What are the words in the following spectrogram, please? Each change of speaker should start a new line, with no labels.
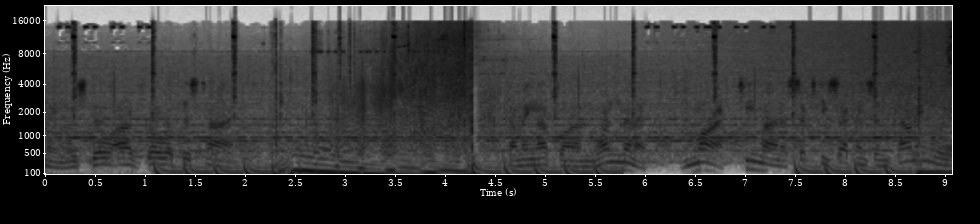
Browning, who still our go at this time. Coming up on one minute, mark T minus 60 seconds and counting.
